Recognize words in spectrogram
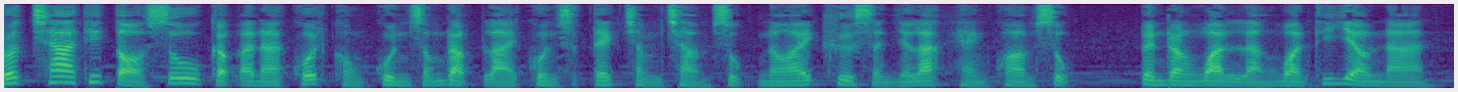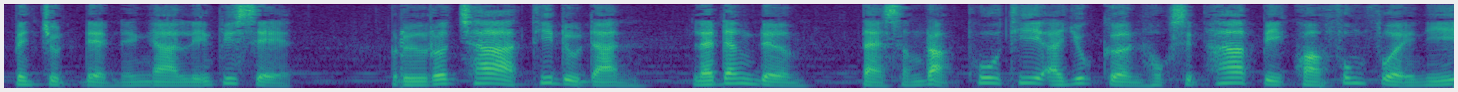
รสชาติที่ต่อสู้กับอนาคตของคุณสำหรับหลายคนสเต็กฉ่ำๆสุกน้อยคือสัญลักษณ์แห่งความสุข เป็นรางวัลหลังวันที่ยาวนาน เป็นจุดเด่นในงานเลี้ยงพิเศษ หรือรสชาติที่ดุดัน และดั้งเดิม แต่สำหรับผู้ที่อายุเกิน 65 ปีความฟุ่มเฟือยนี้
